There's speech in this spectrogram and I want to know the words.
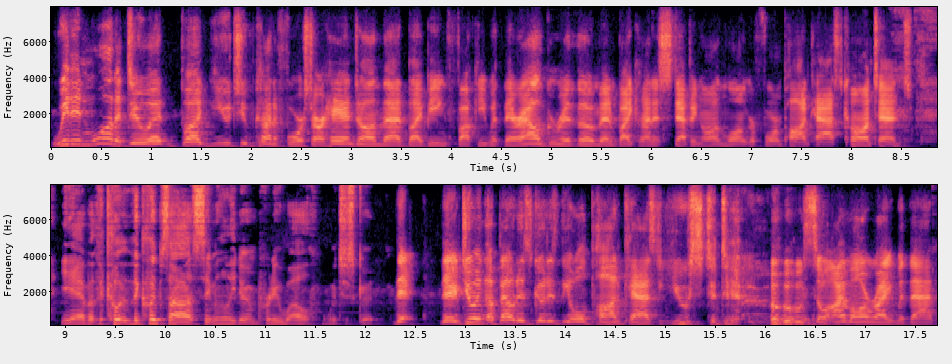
We didn't want to do it, but YouTube kind of forced our hand on that by being fucky with their algorithm and by kind of stepping on longer form podcast content. yeah, but the cl- the clips are seemingly doing pretty well, which is good. They're, they're doing about as good as the old podcast used to do. so I'm all right with that.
